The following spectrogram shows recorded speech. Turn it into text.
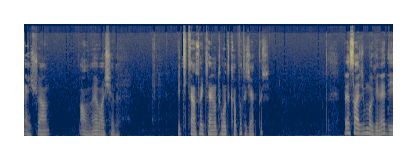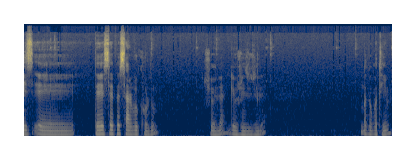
Evet şu an almaya başladı. Bittikten sonra kendi otomatik kapatacaktır. Ben sadece bu makine DS, e, DSP server kurdum. Şöyle göreceğiniz üzere. Bunu da kapatayım.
